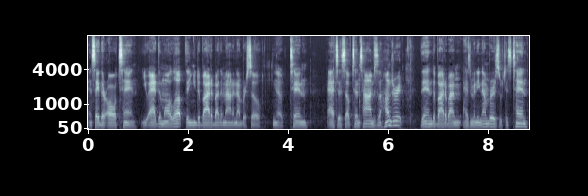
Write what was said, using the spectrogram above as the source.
and say they're all ten. You add them all up, then you divide it by the amount of numbers. So you know, ten adds to itself ten times is hundred. Then divided by as many numbers, which is ten.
